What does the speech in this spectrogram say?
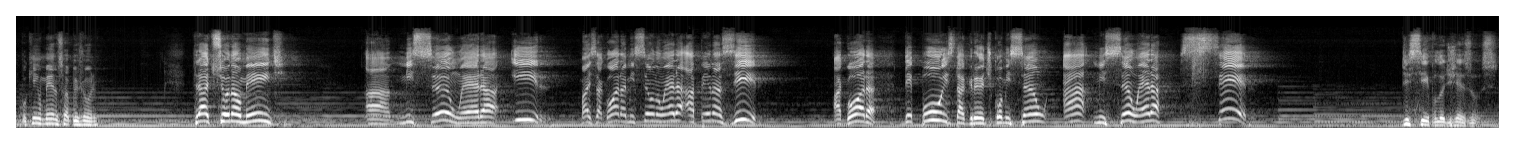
Um pouquinho menos, Fábio Júnior. Tradicionalmente, a missão era ir, mas agora a missão não era apenas ir. Agora, depois da grande comissão, a missão era ser discípulo de Jesus.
